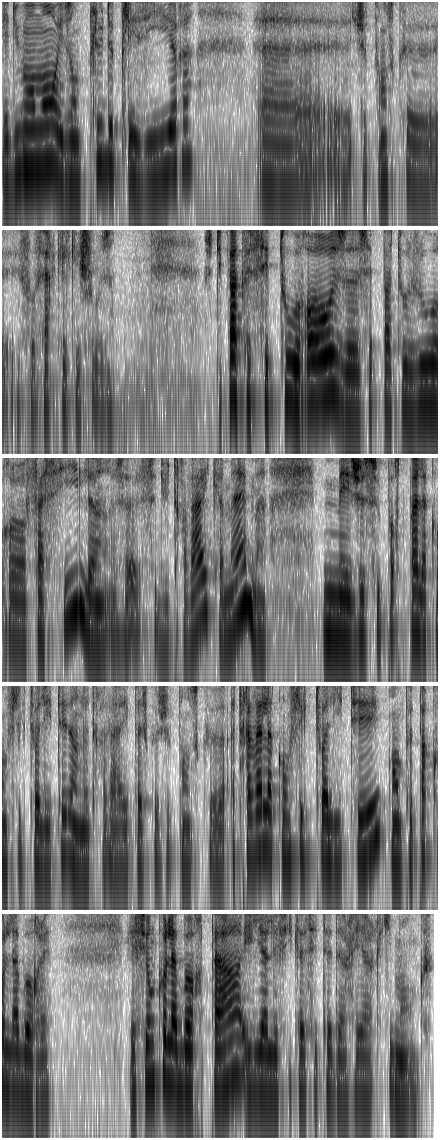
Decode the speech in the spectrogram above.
Et du moment où ils n'ont plus de plaisir, euh, je pense qu'il faut faire quelque chose. Je ne dis pas que c'est tout rose, c'est pas toujours euh, facile, c'est- du travail quand même, mais je supporte pas la conflictualité dans le travail parce que je pense qu'à travers la conflictualité, on ne peut pas collaborer. Et si on ne collabore pas, il y a l'efficacité derrière qui manque.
